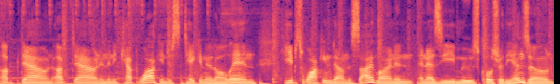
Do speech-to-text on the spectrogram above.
up, down, up, down. And then he kept walking, just taking it all in. He keeps walking down the sideline. And, and as he moves closer to the end zone,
